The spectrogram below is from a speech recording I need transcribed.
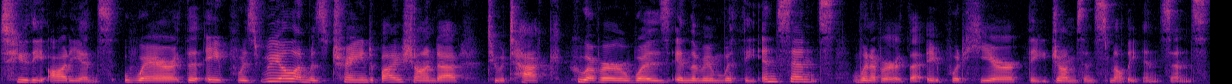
to the audience, where the ape was real and was trained by Shonda to attack whoever was in the room with the incense whenever the ape would hear the drums and smell the incense.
